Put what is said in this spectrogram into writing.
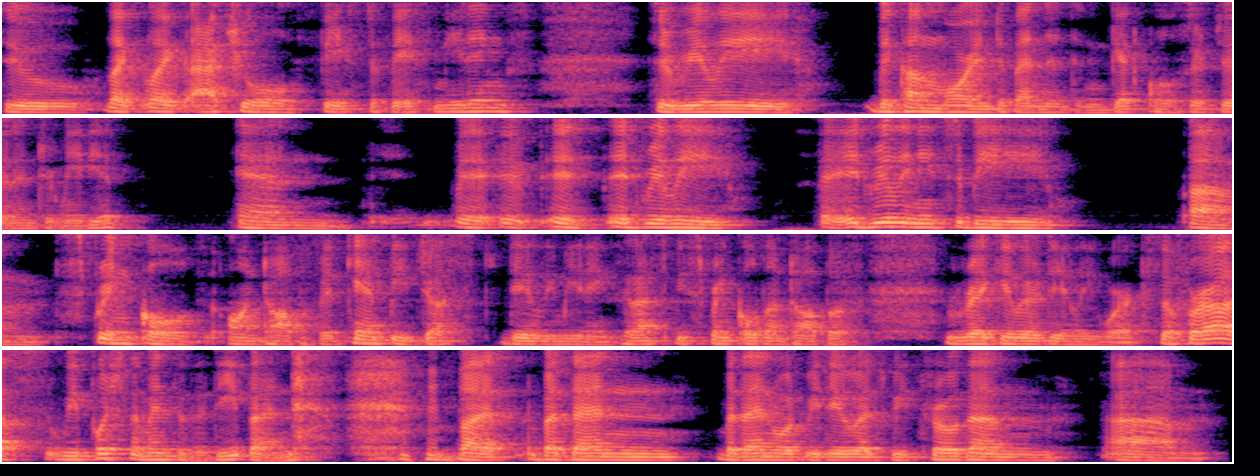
to like like actual face-to-face meetings to really become more independent and get closer to an intermediate and it, it, it really it really needs to be um, sprinkled on top of it. it. Can't be just daily meetings. It has to be sprinkled on top of regular daily work. So for us, we push them into the deep end, but but then but then what we do is we throw them. Um,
